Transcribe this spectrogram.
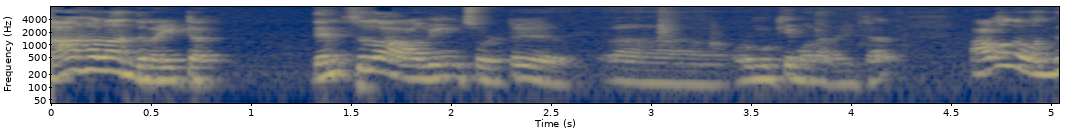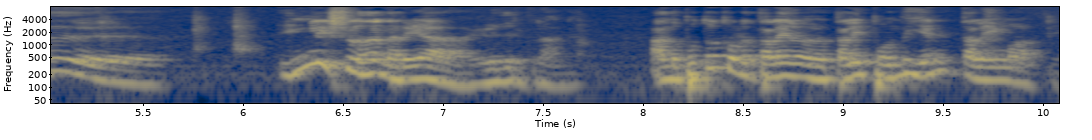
நாகாலாந்து ரைட்டர் தென்சுலா ஆவின்னு சொல்லிட்டு ஒரு முக்கியமான ரைட்டர் அவங்க வந்து இங்கிலீஷில் தான் நிறையா எழுதியிருக்கிறாங்க. அந்த புத்தகத்தோட தலை தலைப்பு வந்து என் தலைமாற்றி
